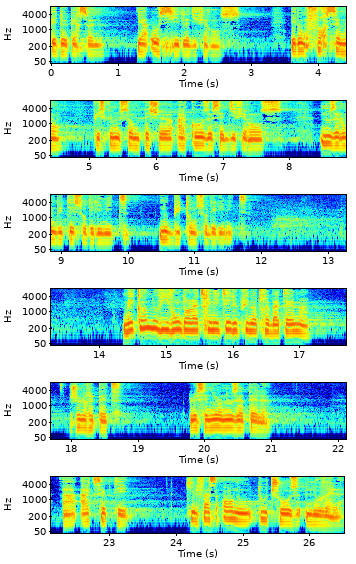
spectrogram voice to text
et deux personnes. Il y a aussi de la différence. Et donc forcément, puisque nous sommes pécheurs, à cause de cette différence, nous allons buter sur des limites. Nous butons sur des limites. Mais comme nous vivons dans la Trinité depuis notre baptême, je le répète, le Seigneur nous appelle à accepter qu'il fasse en nous toute chose nouvelle.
